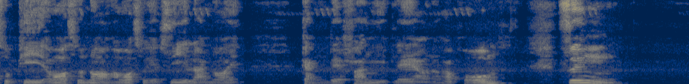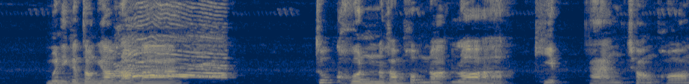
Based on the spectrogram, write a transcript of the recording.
สู่พี่เอวสู่น้องอว้าสู่ FC อีหลาหน้อย กันได้ฟังอีกแล้วนะครับ ผม ซึ่งเมื้อนี้ก็ต้องยอมรับว่าทุกคนนะครับ ผมเนาะรอคลิปทางช่องของ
